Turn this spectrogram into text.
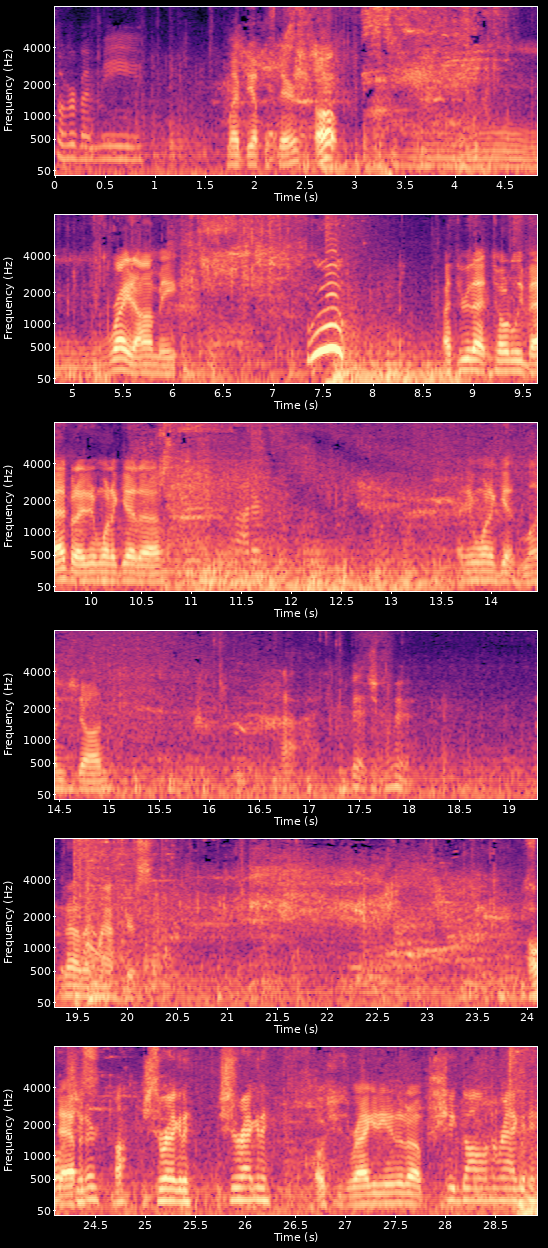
Over by me. Might be up the stairs. Oh! Right on me. Woo! I threw that totally bad, but I didn't want to get, uh... Ladder. I didn't want to get lunged on. Bitch, come here. Get out of them rafters. You Oh, stabbing she's, her? Oh, she's raggedy. She's raggedy. Oh, she's raggedying it up. She gone raggedy.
